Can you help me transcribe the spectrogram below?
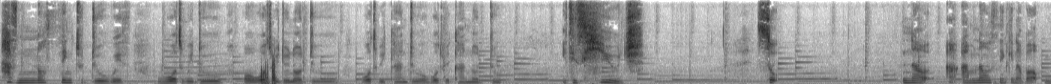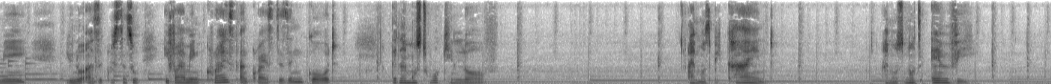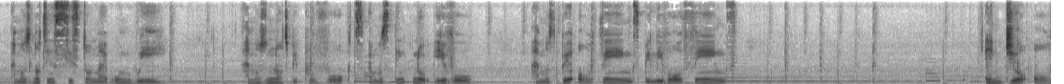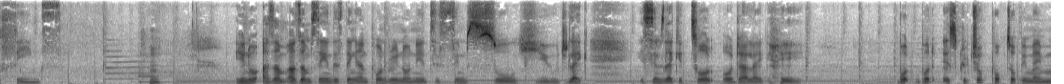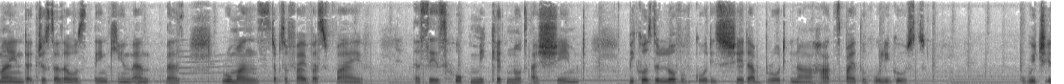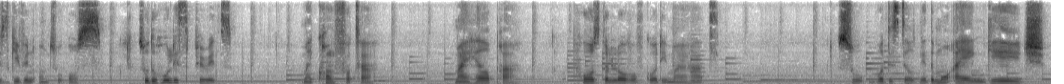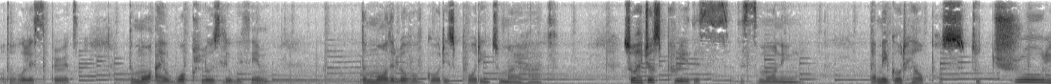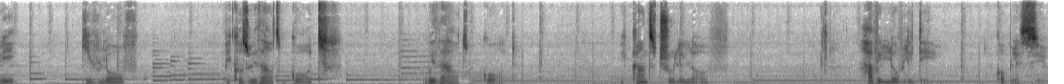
has nothing to do with what we do or what we do not do, what we can do or what we cannot do. It is huge. So now I'm now thinking about me, you know, as a Christian. So if I am in Christ and Christ is in God, then I must walk in love. I must be kind. I must not envy. I must not insist on my own way. I must not be provoked. I must think no evil. I must bear all things, believe all things, endure all things. Hmm. You know, as I'm as I'm saying this thing and pondering on it, it seems so huge. Like it seems like a tall order. Like, hey, but but a scripture popped up in my mind that just as I was thinking, and that's Romans chapter 5, verse 5, that says, Hope maketh not ashamed, because the love of God is shed abroad in our hearts by the Holy Ghost, which is given unto us. So the Holy Spirit, my comforter, my helper, pours the love of God in my heart so, what this tells me, the more I engage the Holy Spirit, the more I walk closely with Him, the more the love of God is poured into my heart. So I just pray this this morning that may God help us to truly give love. Because without God, without God, we can't truly love. Have a lovely day. God bless you.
